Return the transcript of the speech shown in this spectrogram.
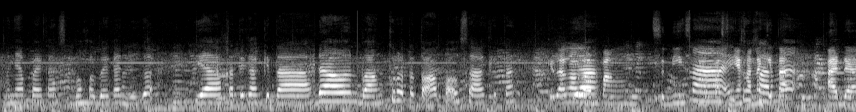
menyampaikan sebuah kebaikan juga ya ketika kita down bangkrut atau apa usaha kita kita nggak Ya. gampang sedih Nah, pastinya itu karena kita karena- ada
